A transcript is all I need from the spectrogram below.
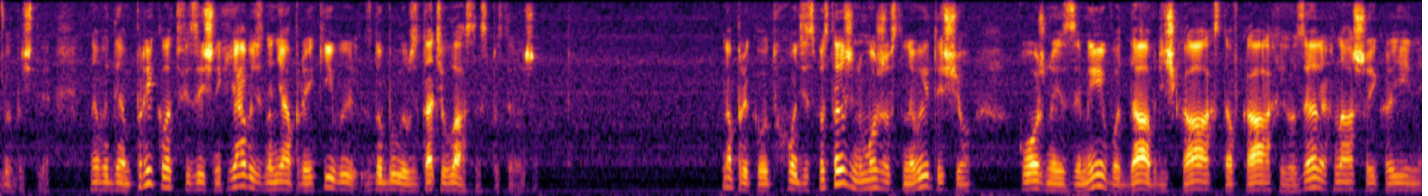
вибачте, наведемо приклад фізичних явищ, знання про які ви здобули в результаті власних спостережень. Наприклад, у ході спостережень можна встановити, що кожної зими вода в річках, ставках і озерах нашої країни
